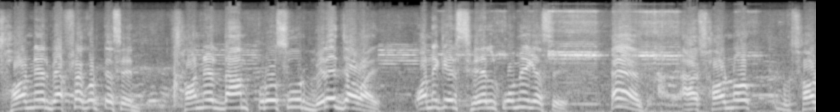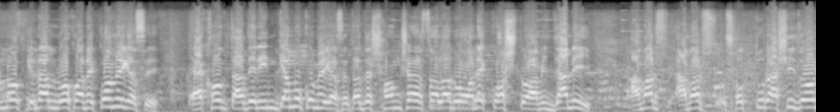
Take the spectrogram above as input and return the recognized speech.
স্বর্ণের ব্যবসা করতেছেন, স্বর্ণের দাম প্রচুর বেড়ে যাওয়ায় অনেকের সেল কমে গেছে। হ্যাঁ আর স্বর্ণ স্বর্ণ কেনার লোক অনেক কমে গেছে। এখন তাদের ইনকামও কমে গেছে। তাদের সংসার চালানো অনেক কষ্ট, আমি জানি। আমার আমার সত্তর আশি জন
